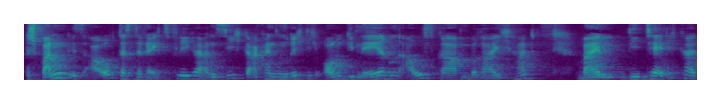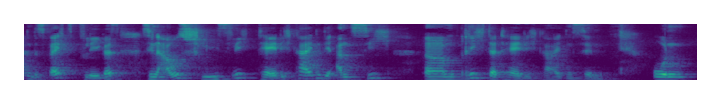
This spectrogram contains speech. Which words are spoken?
Spannend ist auch, dass der Rechtspfleger an sich gar keinen so einen richtig originären Aufgabenbereich hat, weil die Tätigkeiten des Rechtspflegers sind ausschließlich Tätigkeiten, die an sich ähm, Richtertätigkeiten sind. Und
